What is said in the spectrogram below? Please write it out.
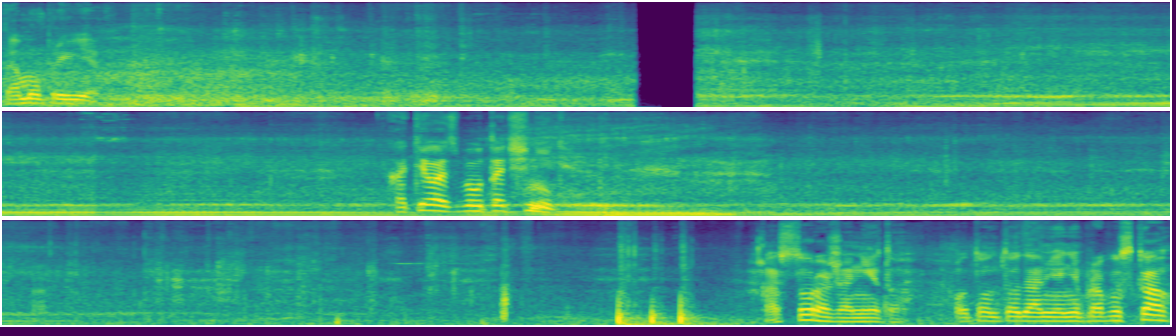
тому привет. Хотелось бы уточнить, а сторожа нету. Вот он тогда меня не пропускал.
